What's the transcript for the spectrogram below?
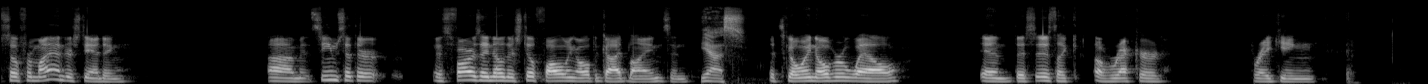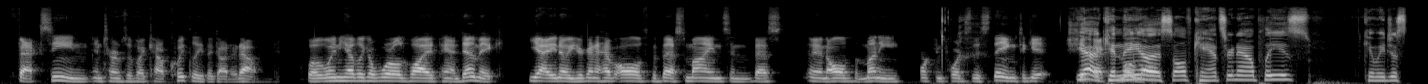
so from my understanding, um, it seems that they're, as far as I know, they're still following all the guidelines and Yes. it's going over well. And this is like a record breaking vaccine in terms of like how quickly they got it out. Well, when you have like a worldwide pandemic, yeah, you know, you're going to have all of the best minds and best and all of the money working towards this thing to get Yeah, can they uh, solve cancer now, please? Can we just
